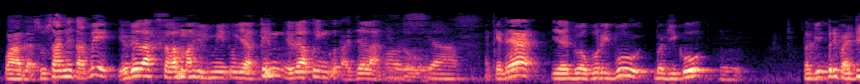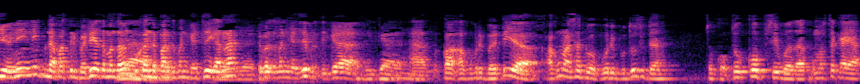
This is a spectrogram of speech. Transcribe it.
wah agak susah nih tapi ya udahlah selama Hilmi itu yakin ya udah aku ikut aja lah Oh, gitu siap. akhirnya ya dua puluh ribu bagiku Hmm. bagi pribadi ya ini ini pendapat pribadi ya teman-teman Ya. bukan departemen gaji karena Ya, ya, ya. departemen gaji bertiga Bertiga. nah, kalau aku pribadi ya aku merasa dua puluh ribu itu sudah Cukup. cukup sih buat aku maksudnya kayak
